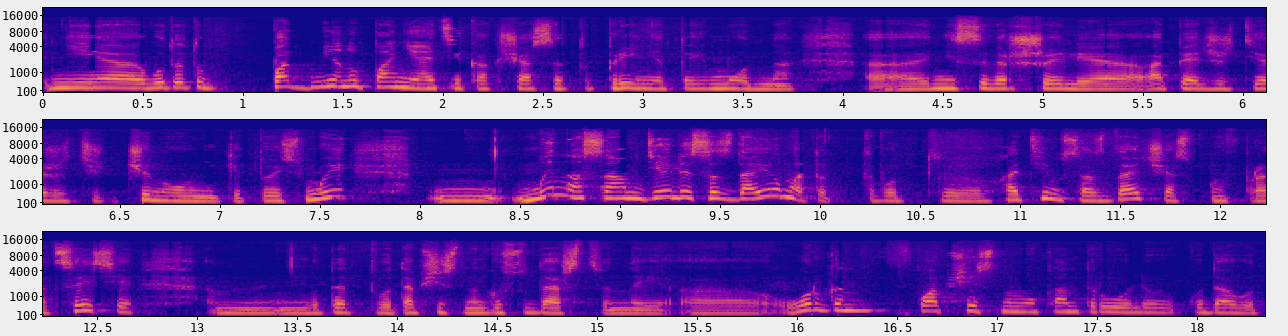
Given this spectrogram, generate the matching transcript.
не вот эту подмену понятий, как сейчас это принято и модно, а, не совершили, опять же, те же чиновники. То есть мы, мы на самом деле создаем этот, вот, э, хотим создать, сейчас мы в процессе, вот этот вот общественно-государственный орган по общественному контролю, куда вот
